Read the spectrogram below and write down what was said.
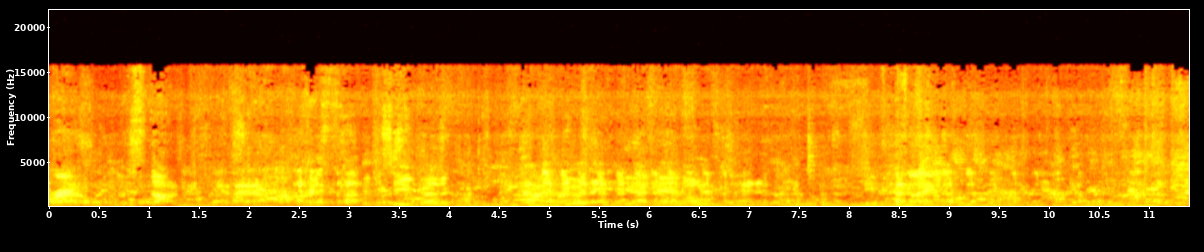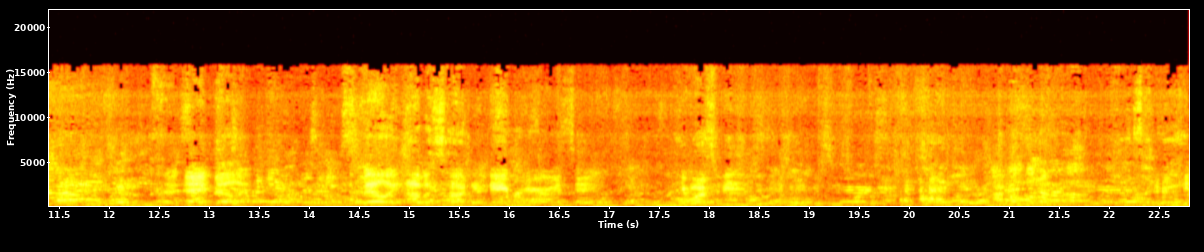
Bro, you're stuck. You're stuck. Good to see you, brother. Yeah, man. Hey, Billy. Billy, I was talking to your neighbor here. I said, he wants me to do it services right now. I'm a He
